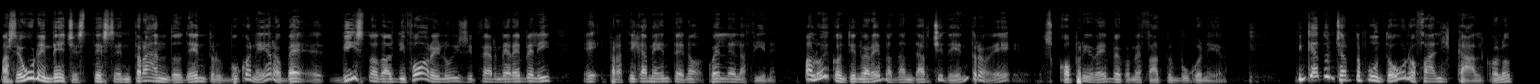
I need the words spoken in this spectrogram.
Ma se uno invece stesse entrando dentro il buco nero, beh, eh, visto dal di fuori lui si fermerebbe lì e praticamente no, quella è la fine. Ma lui continuerebbe ad andarci dentro e scoprirebbe come è fatto il buco nero. Finché ad un certo punto uno fa il calcolo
